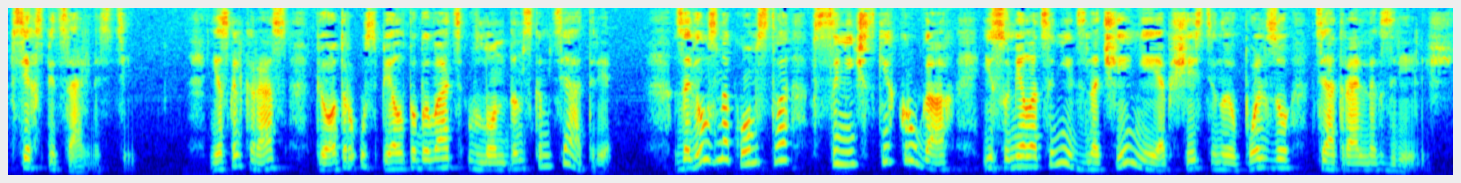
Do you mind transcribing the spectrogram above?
всех специальностей. Несколько раз Петр успел побывать в лондонском театре. Завел знакомство в сценических кругах и сумел оценить значение и общественную пользу театральных зрелищ.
